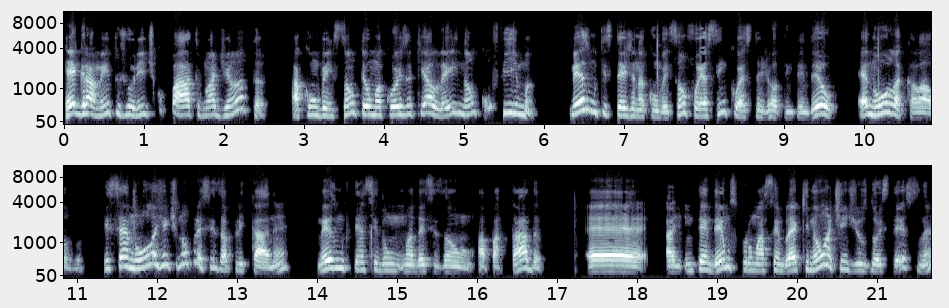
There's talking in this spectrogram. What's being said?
regramento jurídico pátrio. Não adianta a convenção ter uma coisa que a lei não confirma. Mesmo que esteja na convenção, foi assim que o STJ entendeu, é nula a cláusula. E se é nula, a gente não precisa aplicar, né? Mesmo que tenha sido uma decisão apartada, é, entendemos por uma Assembleia que não atingiu os dois terços, né?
